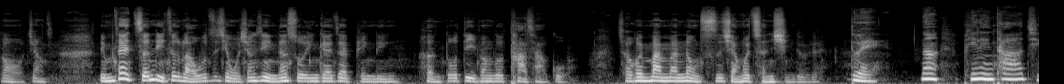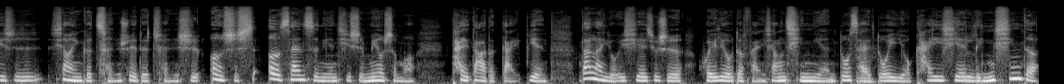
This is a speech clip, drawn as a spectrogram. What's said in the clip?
哦，这样子。你们在整理这个老屋之前，我相信你那时候应该在平林很多地方都踏查过，才会慢慢那种思想会成型，对不对？对，那平林它其实像一个沉睡的城市，二十二三十年其实没有什么太大的改变。当然有一些就是回流的返乡青年，多才多艺，有开一些零星的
